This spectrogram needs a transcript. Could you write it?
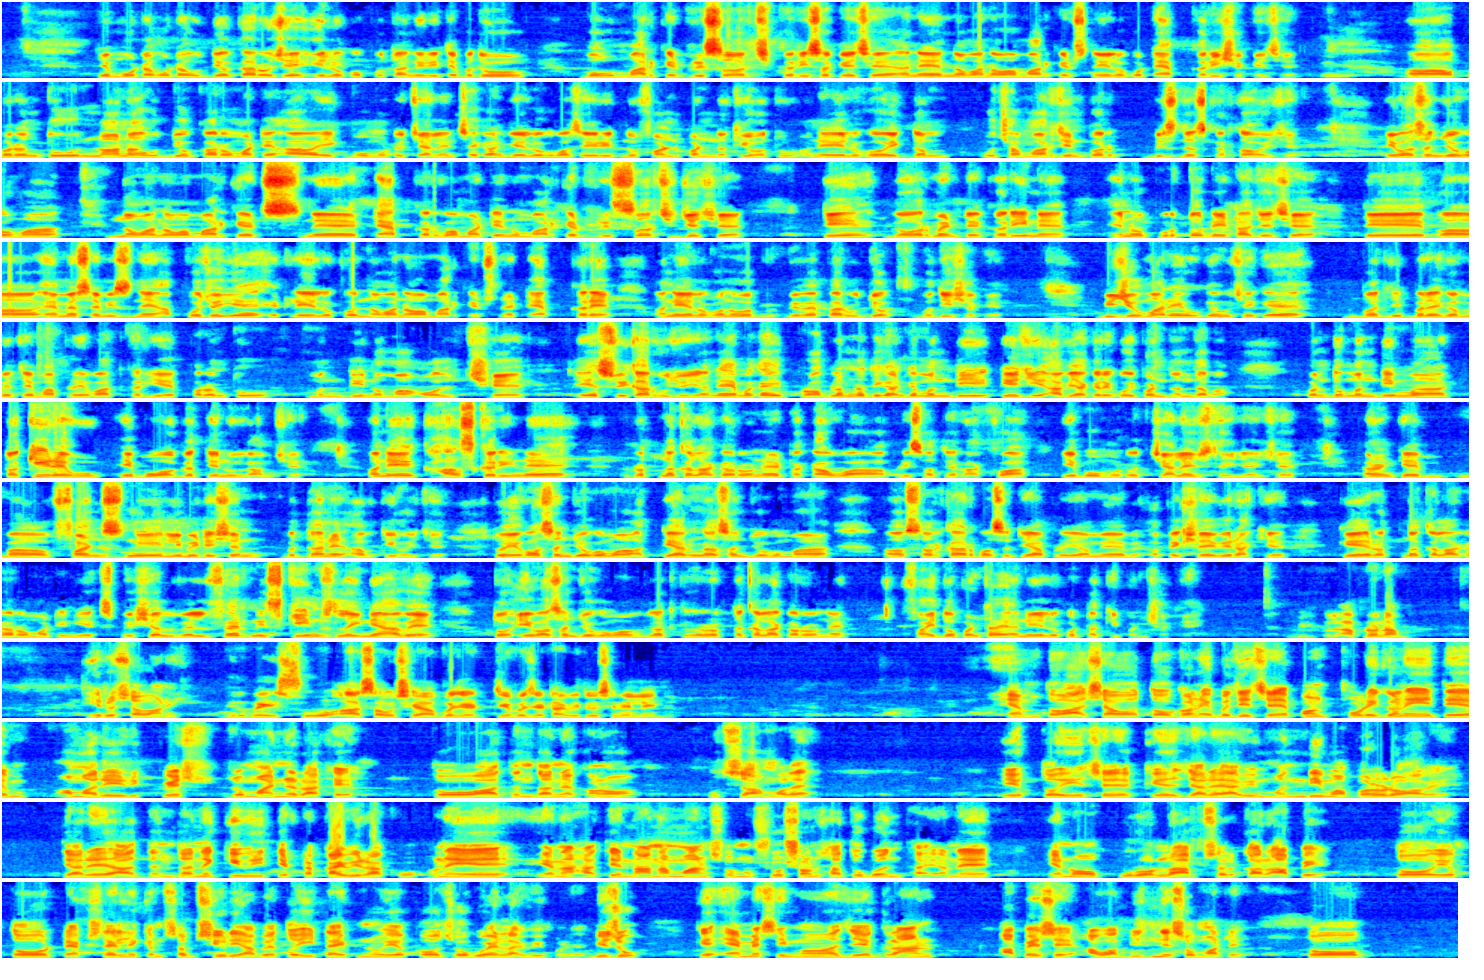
જે મોટા મોટા ઉદ્યોગકારો છે, એ લોકો પોતાની રીતે બધું બહુ માર્કેટ રિસર્ચ કરી શકે છે અને નવા નવા માર્કેટ્સને એ લોકો ટેપ કરી શકે છે. પરંતુ નાના ઉદ્યોગકારો માટે આ એક બહુ મોટો ચેલેન્જ છે, કારણ કે એ લોકો પાસે એ રીતનું ફંડ પણ નથી હોતું અને એ લોકો એકદમ ઓછા માર્જિન પર બિઝનેસ કરતા હોય છે. એવા સંજોગોમાં નવા નવા માર્કેટ્સને ટેપ કરવા માટેનું માર્કેટ રિસર્ચ જે છે, તે ગવર્મેન્ટે કરીને એનો પૂરતો ડેટા જે છે, તે એમએસએમઈઝને આપવો જોઈએ, એટલે એ લોકો નવા નવા માર્કેટ્સને ટેપ કરે અને એ લોકોનો વેપાર ઉદ્યોગ વધી શકે. બીજું મારે એવું કહેવું છે કે બદલી ભલે ગમે તેમ આપણે વાત કરીએ, પરંતુ મંદીનો માહોલ છે એ સ્વીકારવું જોઈએ. અને એમાં કંઈ પ્રોબ્લેમ નથી, કારણ કે મંદી તેજી આવ્યા કરે કોઈ પણ ધંધામાં. પરંતુ મંદીમાં ટકી રહેવું એ બહુ અગત્યનું કામ છે. અને ખાસ કરીને રત્ન કલાકારોને ટકાવવા, આપણી સાથે રાખવા એ બહુ મોટો ચેલેન્જ થઈ જાય છે. કારણ કે ફંડ્સની લિમિટેશન બધાને આવતી હોય છે. તો એવા સંજોગોમાં, અત્યારના સંજોગોમાં સરકાર પાસેથી આપણે અમે અપેક્ષા એવી રાખીએ કે રત્ન કલાકારો માટેની એક સ્પેશિયલ વેલફેરની સ્કીમ્સ લઈને આવે તો એવા સંજોગોમાં રત્ન કલાકારોને ફાયદો પણ થાય અને એ લોકો ટકી પણ શકે. બિલકુલ. આપનું નામ? ધીરુ સવાણી. ધીરુભાઈ શું આશાઓ છે આ બજેટ જે બજેટ આવી રહ્યું છે એને લઈને? એમ તો આશાઓ તો ઘણી બધી છે પણ થોડી ઘણી તે અમારી રિક્વેસ્ટ જો માન્ય રાખે તો આ ધંધાને ઘણો ઉત્સાહ મળે. એક તો એ છે કે જ્યારે આવી મંદીમાં ભરડો આવે, ત્યારે આ ધંધાને કેવી રીતે ટકાવી રાખવો અને એ એના હાથે નાના માણસોનું શોષણ થતું બંધ થાય અને એનો પૂરો લાભ સરકાર આપે, તો એક તો ટેક્સટાઇલને કેમ સબસિડી આપે, તો એ ટાઈપનું એક જોગવાઈ લાવવી પડે. બીજું કે એમએસસીમાં જે ગ્રાન્ટ આપે છે આવા બિઝનેસો માટે, તો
